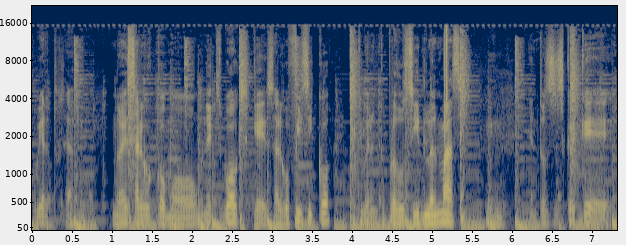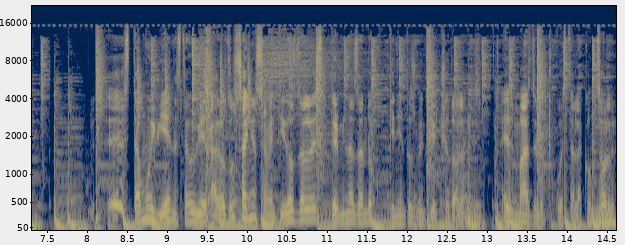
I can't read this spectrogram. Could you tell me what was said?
cubierto. O sea, no es algo como un Xbox que es algo físico, que tuvieron que producirlo en masa. Entonces creo que eh, está muy bien, está muy bien. A los dos años, a 22 dólares, terminas dando 528 dólares. Es más de lo que cuesta la consola.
